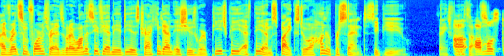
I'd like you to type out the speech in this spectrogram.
I've read some forum threads, but I want to see if you had any ideas tracking down issues where PHP FPM spikes to 100% CPU. Thanks for your Uh, thoughts. almost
